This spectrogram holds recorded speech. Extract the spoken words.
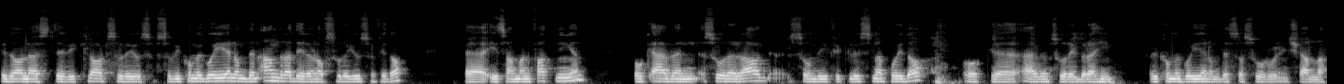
Idag läste vi klart Surah Yusuf. Så vi kommer gå igenom den andra delen av Surah Yusuf idag eh, Eh, i sammanfattningen. Och även sura Rad som vi fick lyssna på idag. Och eh, även sura Ibrahim. Så vi kommer gå igenom dessa suror inshallah.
